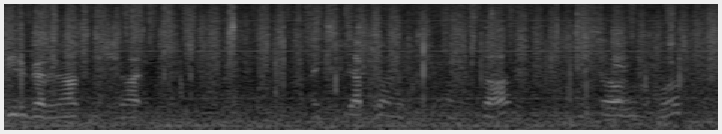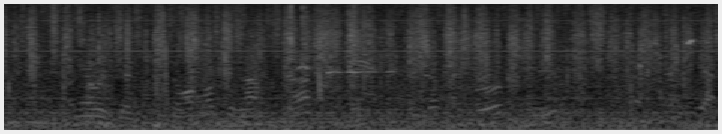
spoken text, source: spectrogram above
Peter got an awesome shot. I stepped on the, on the top, you saw the book, and there was the storm was around the top. I picked up my book, shoot, yeah,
